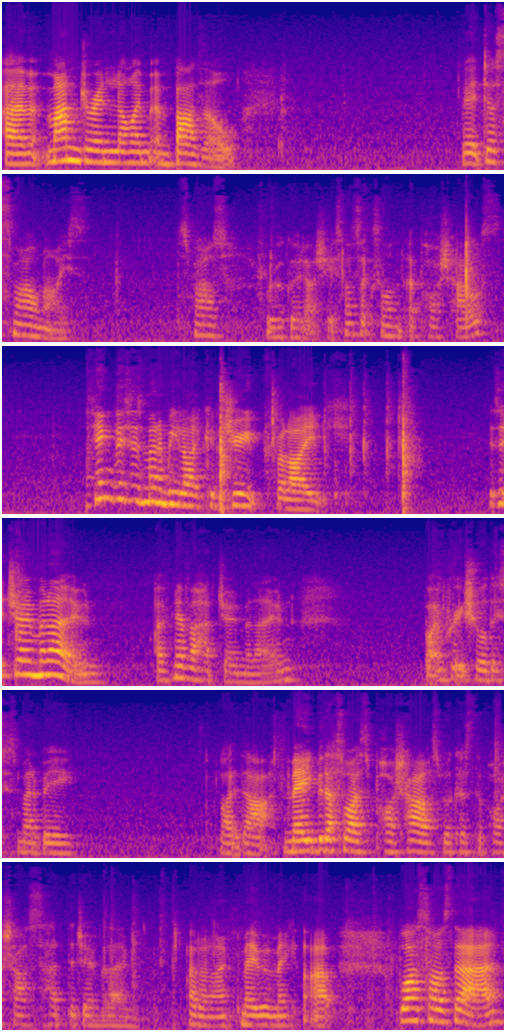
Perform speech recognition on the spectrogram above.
Um, mandarin, lime and basil. It does smell nice. It smells real good actually. It smells like someone a posh house. I think this is meant to be like a dupe for like, is it Jo Malone? I've never had Jo Malone, but I'm pretty sure this is meant to be like that. Maybe that's why it's posh house because the posh house had the Jo Malone. I don't know, maybe I'm making that up. Whilst I was there,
